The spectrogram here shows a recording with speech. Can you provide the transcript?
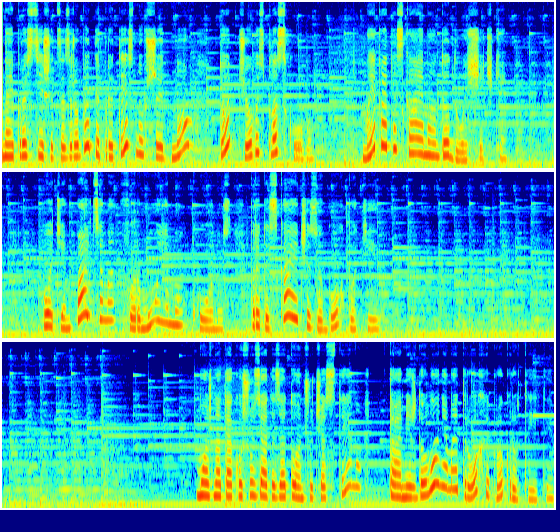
Найпростіше це зробити, притиснувши дном до чогось плаского. Ми притискаємо до дощечки. Потім пальцями формуємо конус, притискаючи з обох боків. Можна також узяти за тоншу частину та між долонями трохи прокрутити.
